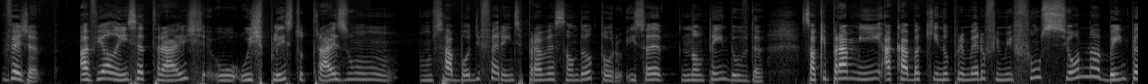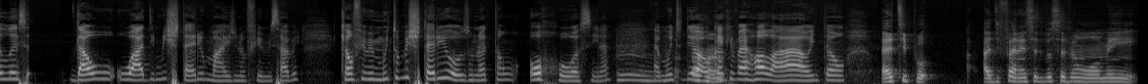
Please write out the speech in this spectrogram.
Veja, a violência traz, o, o explícito traz um, um sabor diferente pra versão Del Toro. Isso é, não tem dúvida. Só que pra mim, acaba que no primeiro filme funciona bem pelo dá o, o ar de mistério mais no filme, sabe? Que é um filme muito misterioso, não é tão horror assim, né? Hum. É muito de, ó, o que é que vai rolar? Ou então, É tipo, a diferença de você ver um homem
